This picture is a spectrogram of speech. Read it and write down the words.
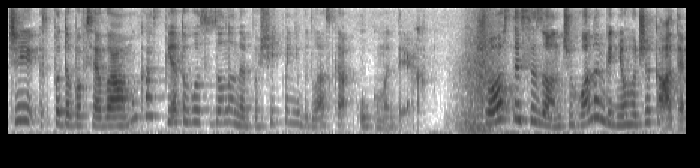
Чи сподобався вам каст п'ятого сезону? Напишіть мені, будь ласка, у коментарях. Шостий сезон. Чого нам від нього чекати?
